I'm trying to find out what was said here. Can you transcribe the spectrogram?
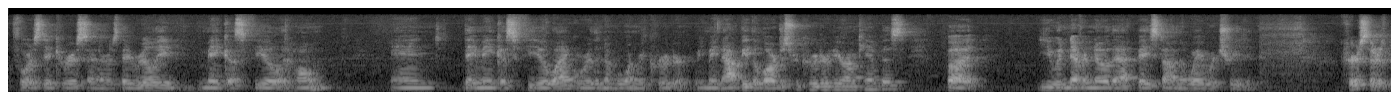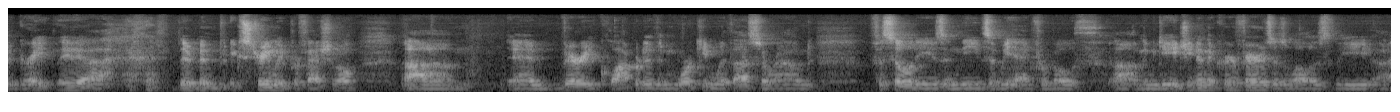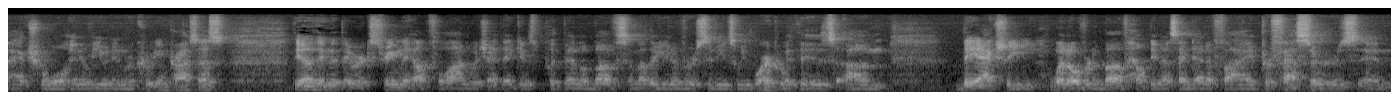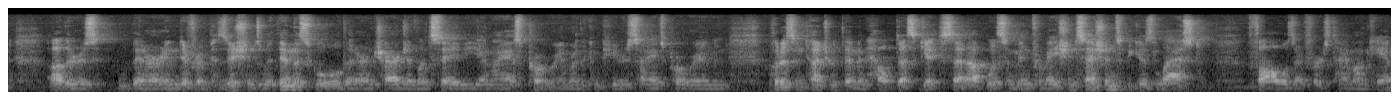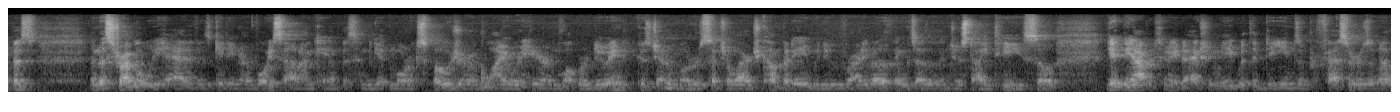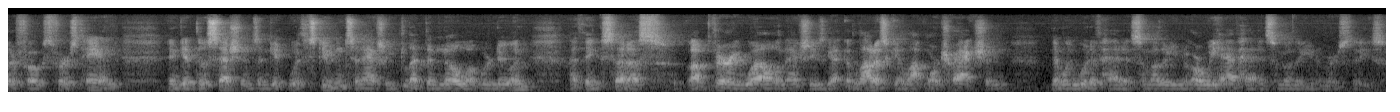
Florida State Career Center is they really make us feel at home and they make us feel like we're the number one recruiter. We may not be the largest recruiter here on campus, but you would never know that based on the way we're treated. Career Center's been great. They uh, they've been extremely professional um, and very cooperative in working with us around facilities and needs that we had for both um, engaging in the career fairs as well as the uh, actual interviewing and recruiting process. The other thing that they were extremely helpful on, which I think has put them above some other universities we've worked with, is um, they actually went over and above helping us identify professors and others that are in different positions within the school that are in charge of, let's say, the MIS program or the computer science program, and put us in touch with them and helped us get set up with some information sessions because last fall was our first time on campus. And the struggle we have is getting our voice out on campus and getting more exposure of why we're here and what we're doing. Because General mm-hmm. Motors is such a large company, we do a variety of other things other than just IT. So, getting the opportunity to actually meet with the deans and professors and other folks firsthand and get those sessions and get with students and actually let them know what we're doing, I think set us up very well and actually has got allowed us to get a lot more traction than we would have had at some other or we have had at some other universities.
